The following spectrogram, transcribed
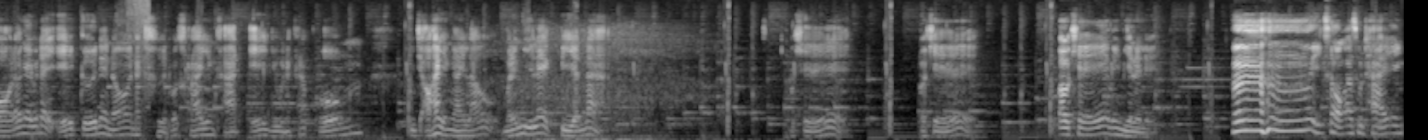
บอกแล้วไงไม่ได้เอเกินแน่นอนถ้าเกิดว่าใครยังขาดเออยู่นะครับผมคุณจะเอาให้ยังไงแล้ว มันไม่มีแลกเปลี่ยนน่ะ โอเค โอเค โอเค ไม่มีอะไรเลย เฮ้ออีกสองอันสุดท้ายเอง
